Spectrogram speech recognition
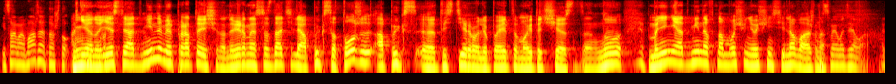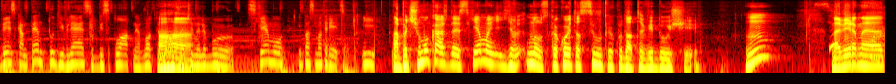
И самое важное то, что... Не, ну если админами протещено, наверное, создатели Apex тоже Apex э, тестировали, поэтому это честно. Ну, мнение админов нам очень и очень сильно важно. своего дела. Весь контент тут является бесплатным. Вот ты Ага. можешь зайти на любую схему и посмотреть. И А почему каждая схема, ну, с какой-то ссылкой куда-то ведущей? М? Наверное,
